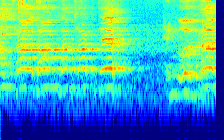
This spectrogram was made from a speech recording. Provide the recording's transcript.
2차, 다음 3차 끝에 행군 하랍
